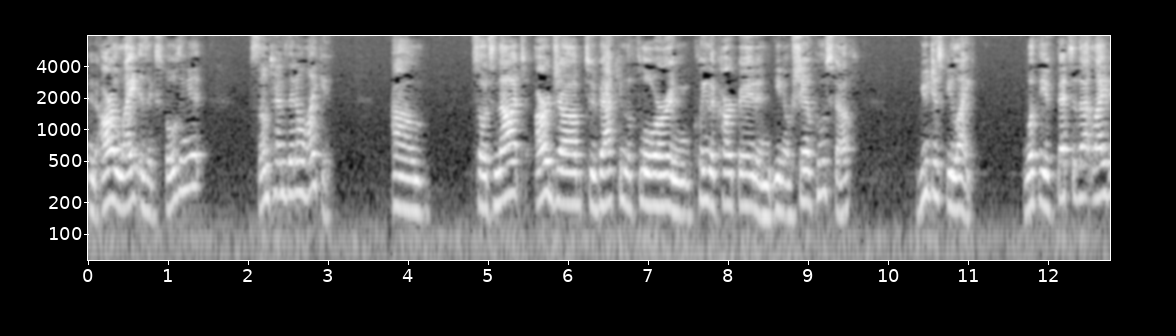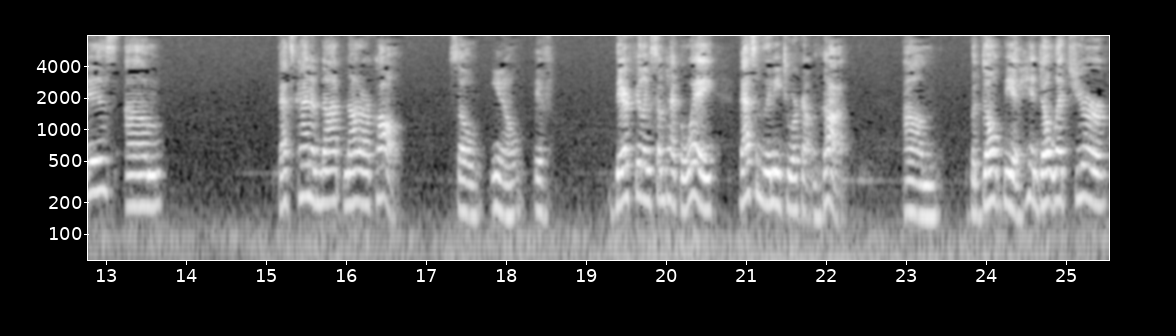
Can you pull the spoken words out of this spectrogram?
and our light is exposing it, sometimes they don't like it. Um, so it's not our job to vacuum the floor and clean the carpet and you know shampoo stuff. You just be light. What the effects of that light is, um, that's kind of not not our call. So you know, if they're feeling some type of way, that's something they need to work out with God. Um, but don't be a don't let your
